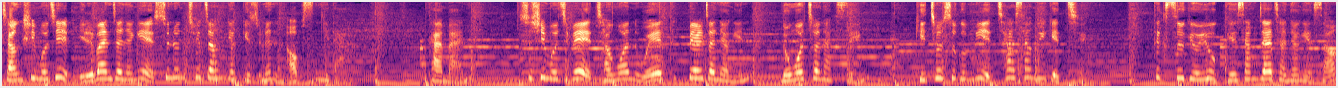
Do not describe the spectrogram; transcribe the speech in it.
정시 모집 일반 전형의 수능 최저 학력 기준은 없습니다. 다만 수시 모집의 정원 외 특별 전형인 농어촌 학생, 기초수급 및 차상위 계층, 특수교육 대상자 전형에서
